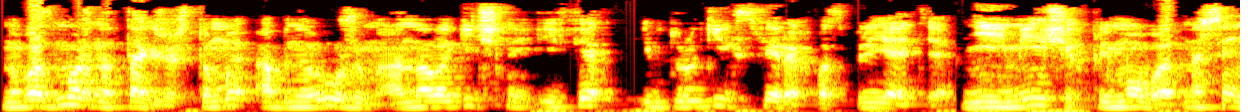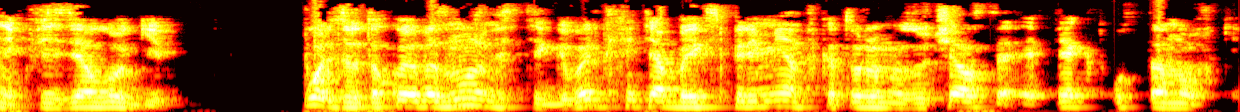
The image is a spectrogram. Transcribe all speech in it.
но возможно также, что мы обнаружим аналогичный эффект и в других сферах восприятия, не имеющих прямого отношения к физиологии. В пользу такой возможности говорит хотя бы эксперимент, в котором изучался эффект установки.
